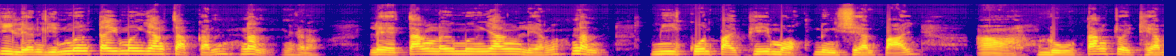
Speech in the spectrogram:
ที่เรียนลินเมืองไตเมืองยางจับกันนั่นนะครับเนาะแหล่ตั้งในเมืองยางเหลียงนั่น มีโกนปลายเพหมอกหนึ่งแสนปลายอ่าดูตั้งจอยแถม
